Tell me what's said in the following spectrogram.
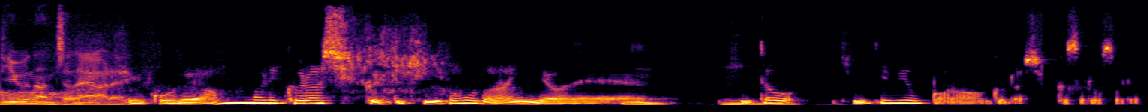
理由なんじゃない？あれ結構俺、あんまりクラシックって聞いたことないんだよね。うん。聞いた、うん聞いてみようかな、クラシックそろそろ。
